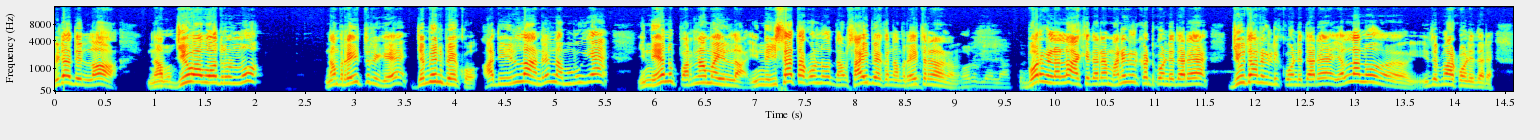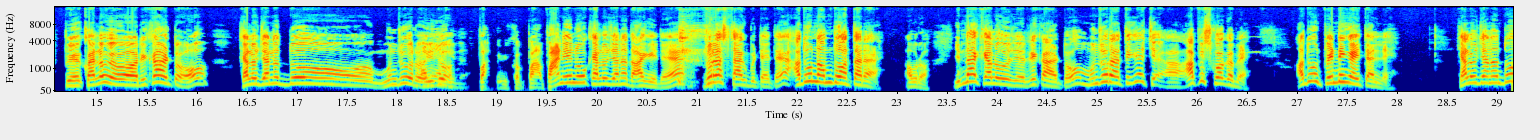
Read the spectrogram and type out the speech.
ಬಿಡೋದಿಲ್ಲ. ನಮ್ಮ ಜೀವ ಹೋದ್ರೂ ನಮ್ಮ ರೈತರಿಗೆ ಜಮೀನು ಬೇಕು. ಅದು ಇಲ್ಲ ಅಂದರೆ ನಮಗೆ ಇನ್ನೇನು ಪರಿಣಾಮ ಇಲ್ಲ. ಇನ್ನು ಇಸ ತಗೊಂಡು ನಾವು ಸಾಯ್ಬೇಕು ನಮ್ಮ ರೈತರೆಲ್ಲ ಬೋರ್ಗಳೆಲ್ಲ ಹಾಕಿದ್ದಾರೆ ಮನೆಗಳು ಕಟ್ಕೊಂಡಿದ್ದಾರೆ ಜೀವದಾನಗಳು ಇಟ್ಕೊಂಡಿದ್ದಾರೆ ಎಲ್ಲನೂ ಇದು ಮಾಡ್ಕೊಂಡಿದ್ದಾರೆ. ಕೆಲವು ರಿಕಾರ್ಟು ಕೆಲವು ಜನದ್ದು ಮುಂಜೂರು ಇದು ಪಾಣಿನೂ ಕೆಲವು ಜನದಾಗಿದೆ ದುರಸ್ತಿ ಆಗ್ಬಿಟ್ಟೈತೆ. ಅದು ನಮ್ಮದು ಅಂತಾರೆ ಅವರು. ಇನ್ನ ಕೆಲವು ರಿಕಾರ್ಟು ಮುಂಜೂರಾತಿಗೆ ಆಫೀಸ್ಗೆ ಹೋಗಬೇ. ಅದು ಪೆಂಡಿಂಗ್ ಐತೆ ಅಲ್ಲಿ. ಕೆಲವು ಜನದ್ದು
